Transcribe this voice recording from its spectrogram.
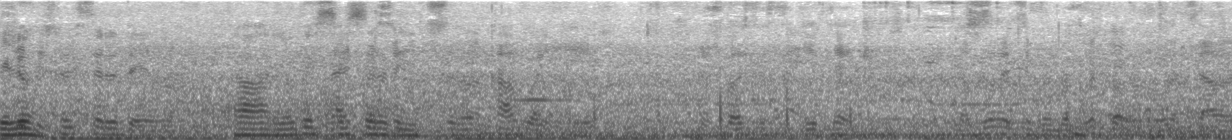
І всі пішли всередину. Люди всі всередині. пішли каву і прийшлося сидіти на вулиці, бо ми викликали вулиці, але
